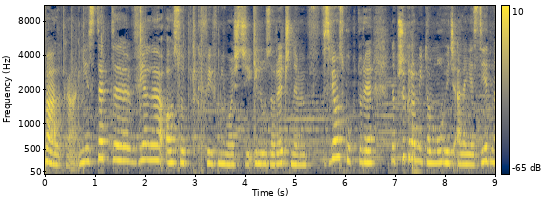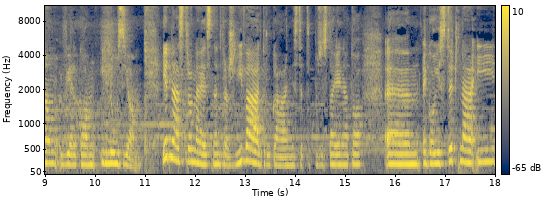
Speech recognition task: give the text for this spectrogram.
Walka. Niestety wiele osób tkwi w miłości iluzorycznym, w związku, który, no przykro mi to mówić, ale jest jedną wielką iluzją. Jedna strona jest nadwrażliwa, druga niestety pozostaje na to um, egoistyczna i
